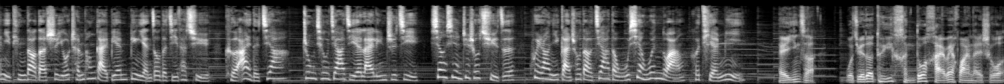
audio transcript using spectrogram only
你听到的是由陈鹏改编并演奏的吉他曲《可爱的家》。中秋佳节来临之际，相信这首曲子会让你感受到家的无限温暖和甜蜜。哎，英子，我觉得对于很多海外华人来说，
